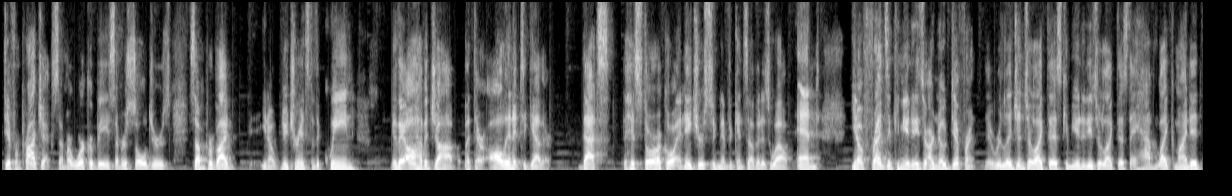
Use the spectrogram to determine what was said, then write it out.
different projects. Some are worker bees, some are soldiers, some provide, you know, nutrients to the queen they all have a job, but they're all in it together. That's the historical and nature mm-hmm. significance of it as well. And you know, friends and communities are no different. Their religions are like this, communities are like this. They have like-minded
